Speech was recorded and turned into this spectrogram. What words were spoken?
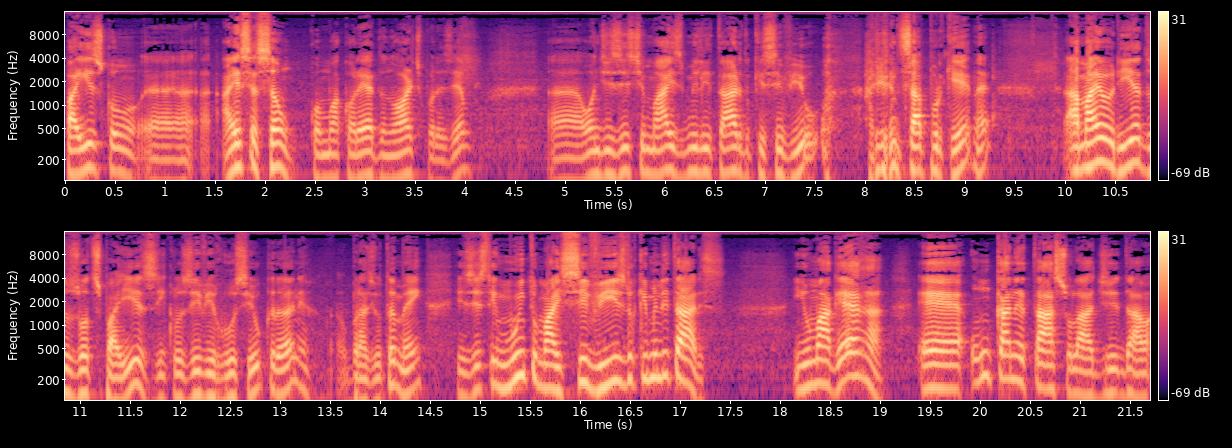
países com é, a exceção, como a Coreia do Norte, por exemplo, é, onde existe mais militar do que civil. A gente sabe por quê, né? A maioria dos outros países, inclusive Rússia e Ucrânia, o Brasil também, existem muito mais civis do que militares. Em uma guerra, é um canetaço lá de, da,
